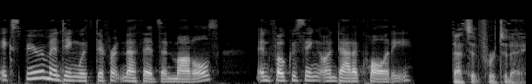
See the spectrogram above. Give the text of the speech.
experimenting with different methods and models, and focusing on data quality. That's it for today.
